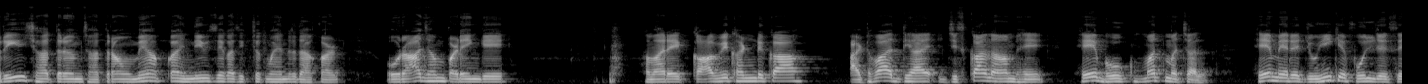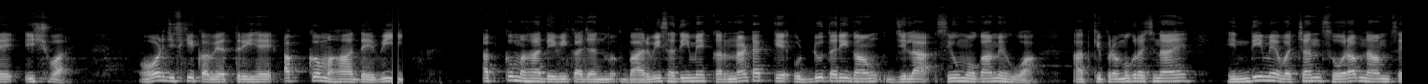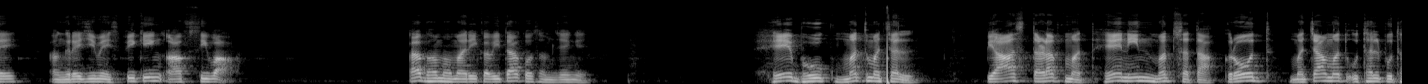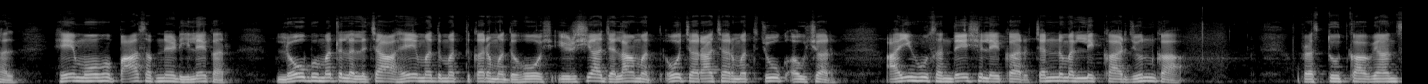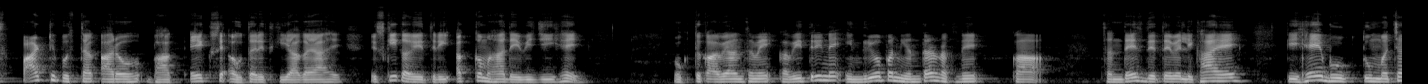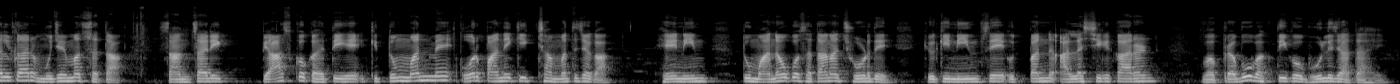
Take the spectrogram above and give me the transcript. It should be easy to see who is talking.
Speaker 1: प्रिय छात्र एवं छात्राओं, मैं आपका हिंदी विषय का शिक्षक महेंद्र धाकड़ और आज हम पढ़ेंगे हमारे काव्य खंड का आठवां अध्याय, जिसका नाम है, हे भूख, मत मचल, हे मेरे जूही के फूल जैसे ईश्वर और जिसकी कवयत्री है अक्क महादेवी। अक्क महादेवी का जन्म बारहवीं सदी में कर्नाटक के उड्डूतरी गाँव, जिला शिवमोगा में हुआ। आपकी प्रमुख रचनाएँ हिंदी में वचन सौरभ नाम से अंग्रेज़ी में स्पीकिंग ऑफ़ शिवा अब हम हमारी कविता को समझेंगे। हे भूख मत मचल, प्यास तड़प मत, हे नींद मत सता, क्रोध मचा मत उथल पुथल, हे मोह पास अपने ढीले कर, लोभ मत ललचा, हे मद मत कर मदहोश ईर्ष्या जला मत, ओ चराचर मत चूक अवसर, आई हूँ संदेश लेकर चन्न मल्लिकार्जुन का प्रस्तुत काव्यांश पाठ्य पुस्तक आरोह भाग एक से अवतरित किया गया है। इसकी कवित्री अक्क महादेवी जी है। उक्त काव्यांश में कवित्री ने इंद्रियों पर नियंत्रण रखने का संदेश देते हुए लिखा है कि, हे भूख तू मचल कर मुझे मत सता। सांसारिक प्यास को कहती है कि तुम मन में और पाने की इच्छा मत जगा। हे नींद, तू मानव को सताना छोड़ दे, क्योंकि नींद से उत्पन्न आलस्य के कारण वह प्रभु भक्ति को भूल जाता है।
